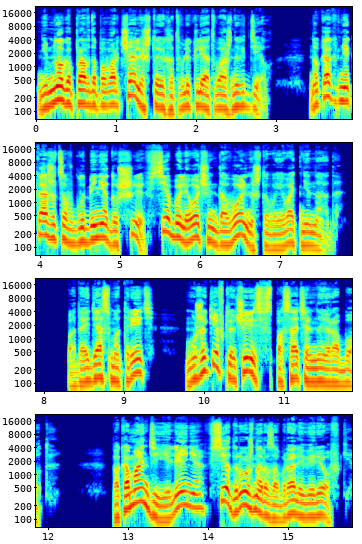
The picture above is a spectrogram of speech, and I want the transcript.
Немного, правда, поворчали, что их отвлекли от важных дел. Но, как мне кажется, в глубине души все были очень довольны, что воевать не надо. Подойдя смотреть, мужики включились в спасательные работы. По команде Еленя все дружно разобрали веревки.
